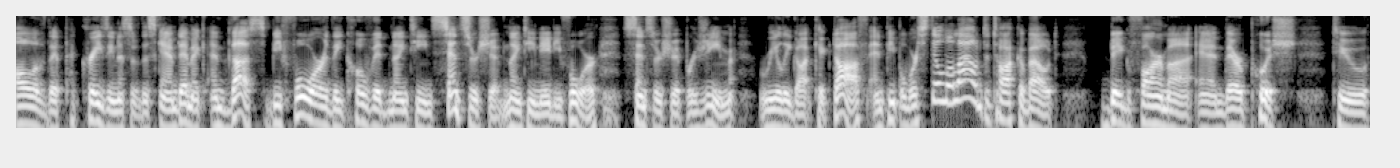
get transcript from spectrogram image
all of the craziness of the scamdemic, and thus before the COVID 19 censorship, 1984 censorship regime really got kicked off, and people were still allowed to talk about big pharma and their push to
